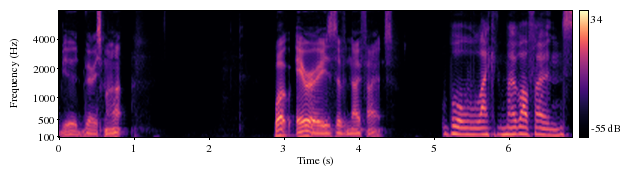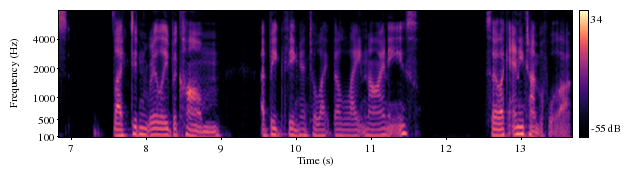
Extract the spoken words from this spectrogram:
you're very smart what era is of no phones well, like mobile phones, like didn't really become a big thing until like the late nineties. So like any time before that.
